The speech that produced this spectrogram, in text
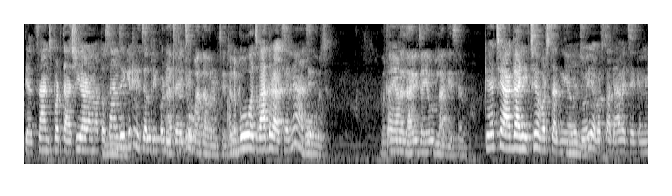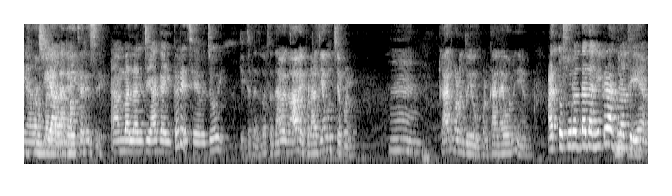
ત્યાં સાંજ પડતા શિયાળામાં તો સાંજે કેટલી જલ્દી પડી જાય છે? વાતાવરણ છે અને બહુ જ વાદળા છે ને આજે. આવી જાય એવું લાગે છે કે છે આગાહી છે વરસાદની હવે જોઈએ વરસાદ આવે છે કે નહીં આવે શિયાળામાં. કરે છે. આંબાલાલજી આગાહી કરે છે હવે જોઈ. કે કદાચ વરસાદ આવે તો આવે પણ આજે એવું જ છે પણ. હમ. કાલ પણ હતું એવું પણ કાલ આવ્યો નહીં એમ. આજ તો સુરત દાદા નીકળ્યા જ નથી એમ.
